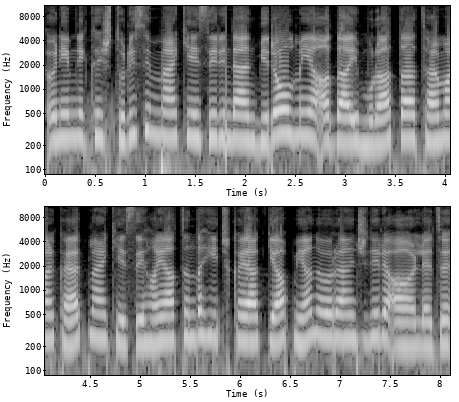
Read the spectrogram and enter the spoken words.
önemli kış turizm merkezlerinden biri olmaya aday Murat Dağ Termal Kayak Merkezi hayatında hiç kayak yapmayan öğrencileri ağırladı.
